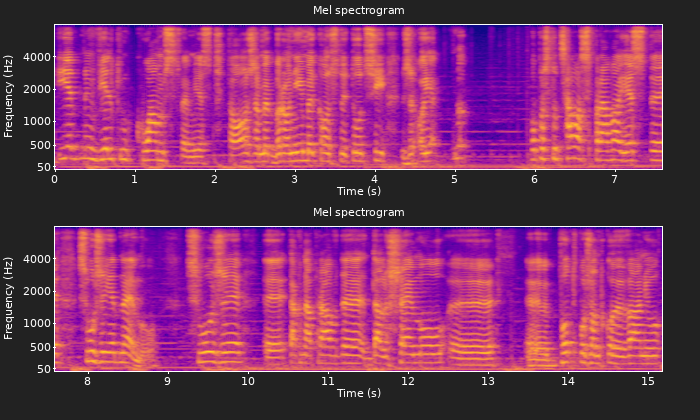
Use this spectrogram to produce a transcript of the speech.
jednym wielkim kłamstwem jest to, że my bronimy konstytucji, że o, no, po prostu cała sprawa jest, e, służy jednemu. Służy e, tak naprawdę dalszemu e, e, podporządkowywaniu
